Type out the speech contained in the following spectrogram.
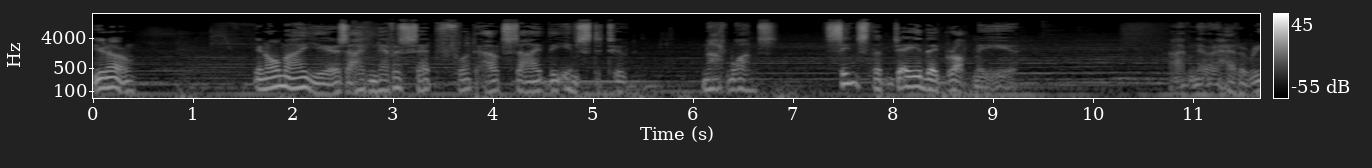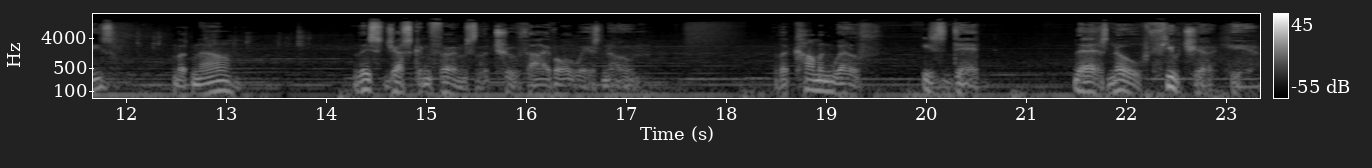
You know, in all my years, I've never set foot outside the Institute. Not once. Since the day they brought me here. I've never had a reason. But now, this just confirms the truth I've always known. The Commonwealth is dead. There's no future here.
